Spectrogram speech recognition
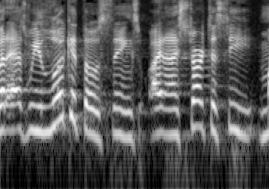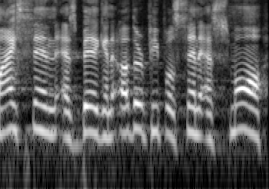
But as we look at those things, and I start to see my sin as big and other people's sin as small,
